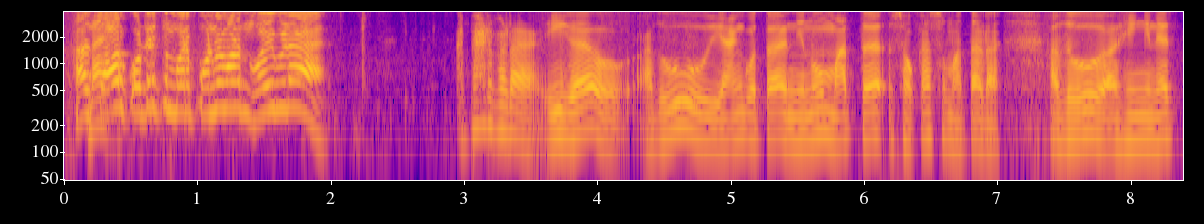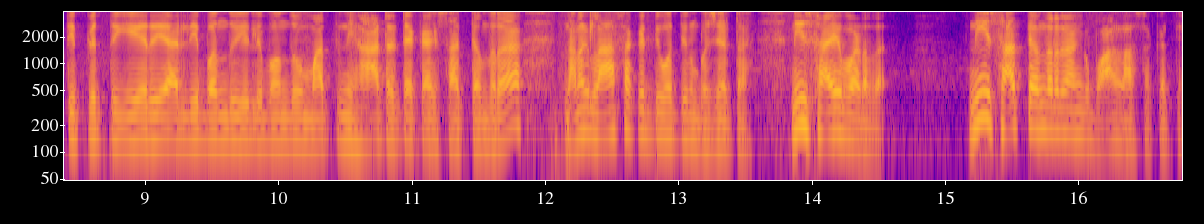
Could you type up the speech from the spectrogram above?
ಹತ್ತು ಸಾವಿರ ಕೊಟ್ಟಿರ್ತೀನಿ ಬರೀ ಫೋನ್ ಮಾಡಿ ಹೋಗ್ಬಿಡ ಬೇಡ ಬೇಡ. ಈಗ ಅದು ಹೆಂಗೆ ಗೊತ್ತಾ? ನೀನು ಮತ್ತೆ ಸೌಕಾಸ ಮಾತಾಡ. ಅದು ಹಿಂಗೆ ನೆತ್ತಿ ಪಿತ್ತಿಗೇರಿ ಅಲ್ಲಿ ಬಂದು ಇಲ್ಲಿ ಬಂದು ಮತ್ತು ನೀ ಹಾರ್ಟ್ ಅಟ್ಯಾಕ್ ಆಗಿ ಸಾತ್ಯ ಅಂದ್ರೆ ನನಗೆ ಲಾಸ್ ಆಕತಿ ಇವತ್ತಿನ ಬಜೆಟ್ ನೀ ಸಾಯ್ಬಾರ್ದ. ನೀ ಸಾತ್ಯ ಅಂದ್ರೆ ನಂಗೆ ಭಾಳ ಲಾಸ್ ಆಕತಿ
